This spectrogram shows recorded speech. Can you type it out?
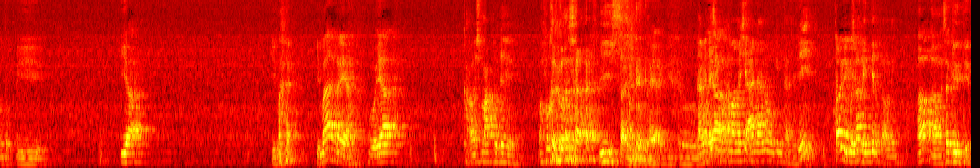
untuk di ya gimana gimana ya bu ya Kau wis mabuk deh. Mabuk kekuasaan. bisa juga kayak gitu Tapi nek ya, sing kemanusiaan anu mungkin gak sih. Ih, Tapi kalau dibilang lintir to paling. ah, ah, segelintir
